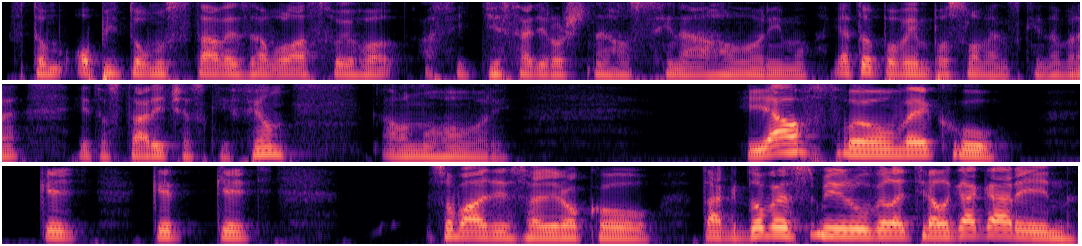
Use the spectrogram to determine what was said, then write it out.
v tom opitom stave zavolá svojho asi 10-ročného syna a hovorí mu, ja to poviem po slovensky, dobre? Je to starý český film a on mu hovorí, ja v svojom veku, keď, keď, keď som mal 10 rokov, tak do vesmíru vyletel Gagarin.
